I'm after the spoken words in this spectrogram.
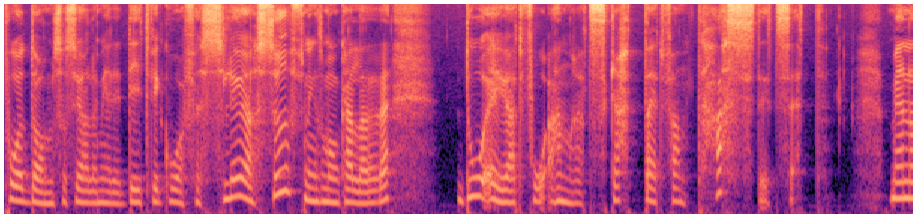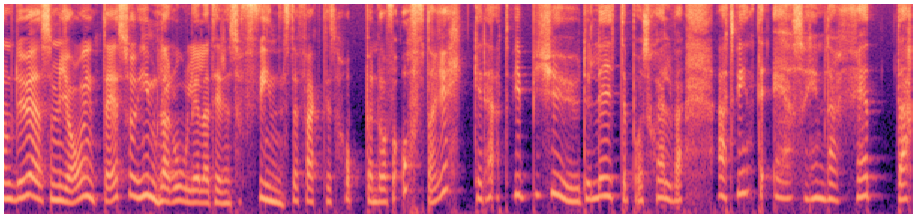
på de sociala medier dit vi går för slösurfning som hon kallade det. Då är ju att få andra att skratta ett fantastiskt sätt. Men om du är som jag och inte är så himla rolig hela tiden så finns det faktiskt hopp ändå. För ofta räcker det att vi bjuder lite på oss själva. Att vi inte är så himla rädda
